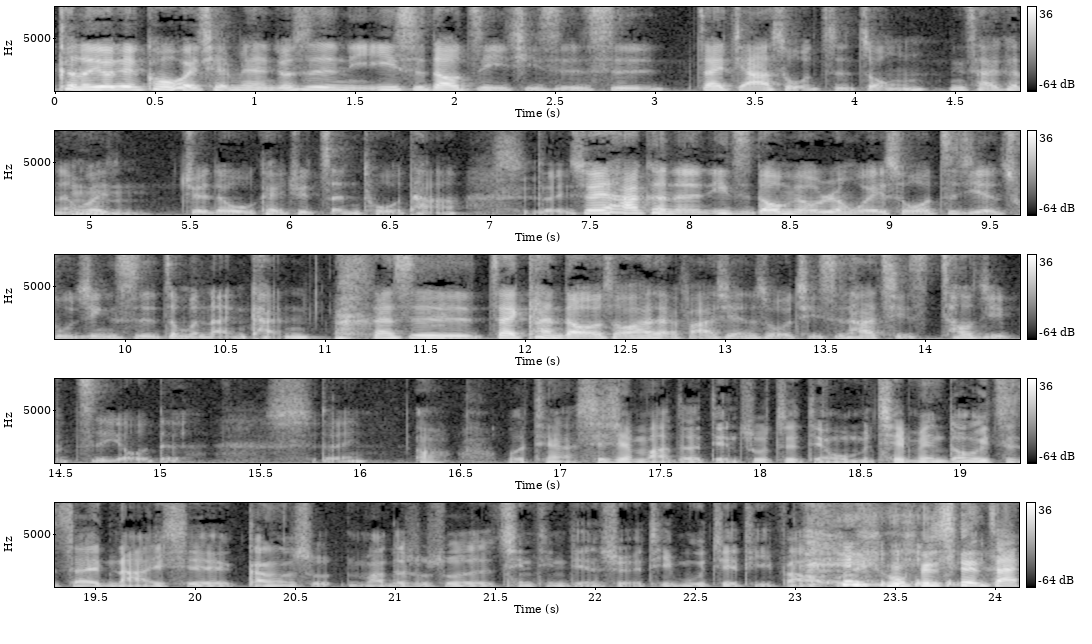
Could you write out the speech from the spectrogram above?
可能有点扣回前面，就是你意识到自己其实是在枷锁之中，你才可能会觉得我可以去挣脱它。嗯、对，所以他可能一直都没有认为说自己的处境是这么难堪，但是在看到的时候，他才发现说，其实他其实超级不自由的。对。哦，我天啊！谢谢马德点出这点，我们前面都一直在拿一些刚刚所马德所说的蜻蜓点水的题目借题发挥，我们现在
